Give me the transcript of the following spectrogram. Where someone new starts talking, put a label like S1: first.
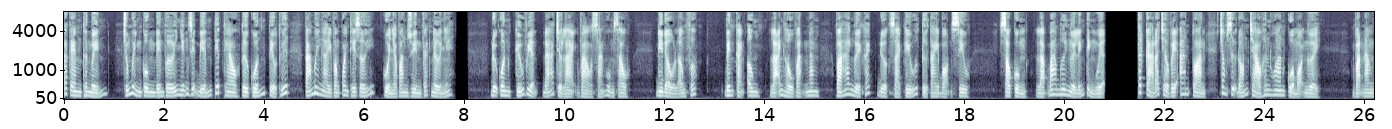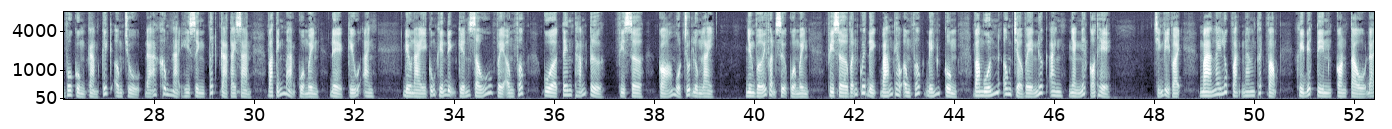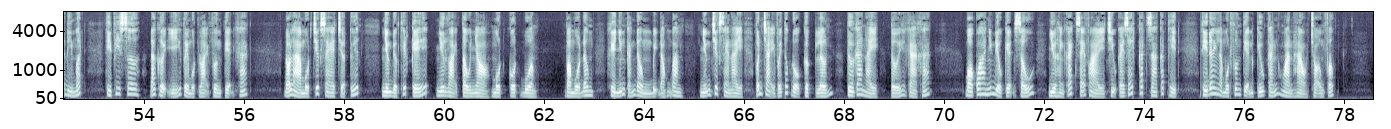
S1: Các em thân mến, chúng mình cùng đến với những diễn biến tiếp theo từ cuốn tiểu thuyết 80 ngày vòng quanh thế giới của nhà văn Jean Wagner nhé. Đội quân cứu viện đã trở lại vào sáng hôm sau. Đi đầu là ông Phốc, bên cạnh ông là anh Hầu Vạn Năng và hai người khách được giải cứu từ tay bọn siêu. Sau cùng là 30 người lính tình nguyện. Tất cả đã trở về an toàn trong sự đón chào hân hoan của mọi người. Vạn năng vô cùng cảm kích ông chủ đã không ngại hy sinh tất cả tài sản và tính mạng của mình để cứu anh. Điều này cũng khiến định kiến xấu về ông Phốc của tên thám tử Fisher có một chút lung lay. Nhưng với phận sự của mình, Fisher vẫn quyết định bám theo ông Phốc đến cùng và muốn ông trở về nước Anh nhanh nhất có thể. Chính vì vậy mà ngay lúc vạn năng thất vọng khi biết tin con tàu đã đi mất, thì Fisher đã gợi ý về một loại phương tiện khác. Đó là một chiếc xe trượt tuyết, nhưng được thiết kế như loại tàu nhỏ một cột buồm. Vào mùa đông, khi những cánh đồng bị đóng băng, những chiếc xe này vẫn chạy với tốc độ cực lớn từ ga này tới ga khác. Bỏ qua những điều kiện xấu như hành khách sẽ phải chịu cái rét cắt da cắt thịt, thì đây là một phương tiện cứu cánh hoàn hảo cho ông Phốc.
